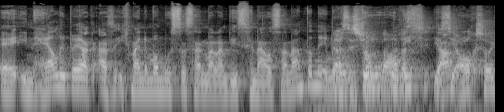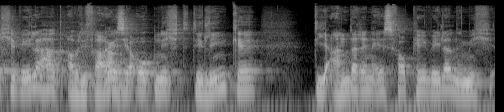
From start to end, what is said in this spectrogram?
äh, in Herliberg. Also ich meine, man muss das einmal ein bisschen auseinandernehmen. Das ist schon wahr, dass, ja. sie auch solche Wähler hat. Aber die Frage ja. ist ja, ob nicht die Linke die anderen SVP-Wähler, nämlich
